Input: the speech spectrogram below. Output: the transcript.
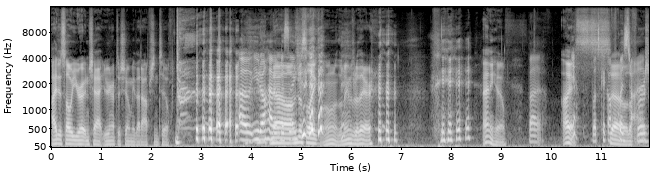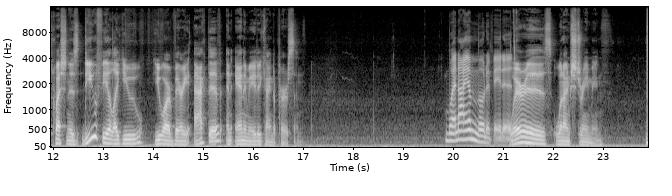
I just saw what you wrote in chat. You're gonna have to show me that option too. Oh, you don't have no, it missing? just like, oh, the names were there. Anywho, but oh yeah, let's kick off so quiz the time. first question is: Do you feel like you you are a very active and animated kind of person? when I am motivated. Where is when I'm streaming?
